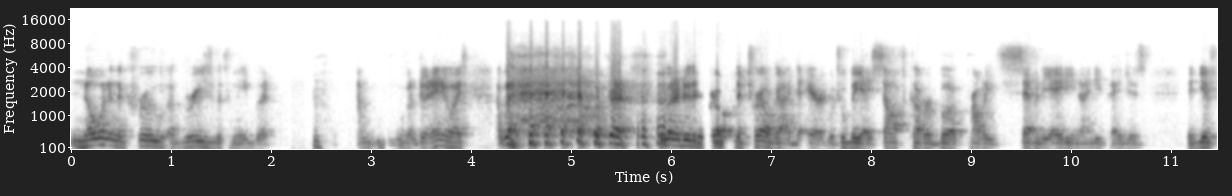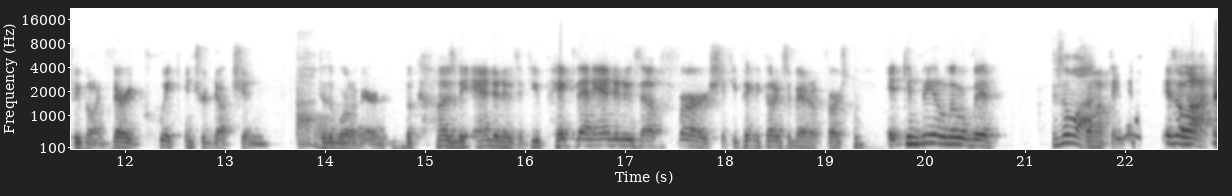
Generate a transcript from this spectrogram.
No one in the crew agrees with me, but I'm, we're going to do it anyways. we're going to do the trail, the trail guide to Aihrde, which will be a soft cover book, probably 70, 80, 90 pages. It gives people a very quick introduction oh. to the world of Aihrde because the Andanuth, if you pick that Andanuth up first, if you pick the Codex of Aihrde up first, it can be a little bit it's a lot. daunting. It's a lot.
